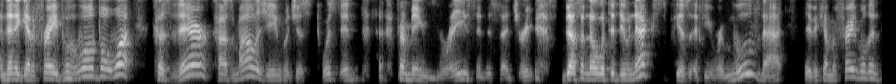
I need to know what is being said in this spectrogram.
And then they get afraid, but, well, but what? Because their cosmology, which is twisted from being raised in this century, doesn't know what to do next. Because if you remove that, they become afraid. Well, then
